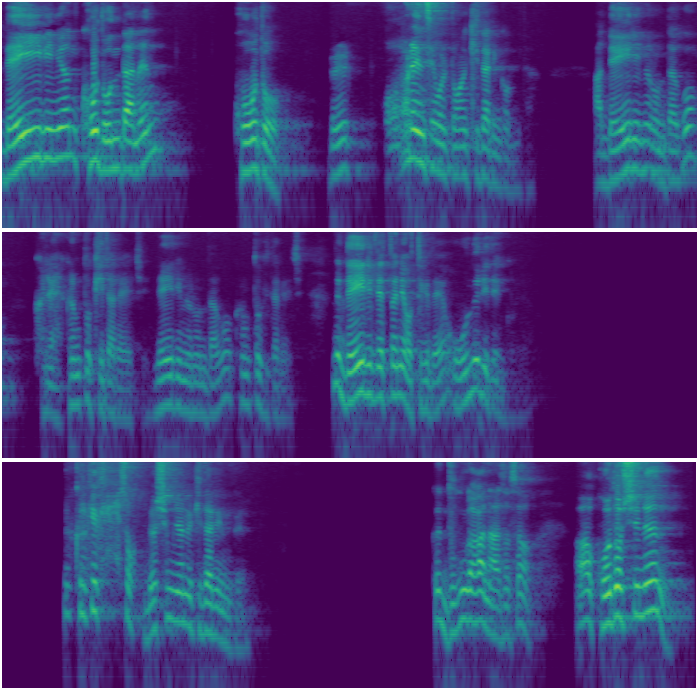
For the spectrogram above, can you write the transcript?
내일이면 곧 온다는 고도를 오랜 세월 동안 기다린 겁니다. 아, 내일이면 온다고? 그래, 그럼 또 기다려야지. 내일이면 온다고? 그럼 또 기다려야지. 근데 내일이 됐더니 어떻게 돼요? 오늘이 된 거예요. 그렇게 계속 몇십 년을 기다리는 거예요. 그 누군가가 나서서, 아, 고도 씨는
